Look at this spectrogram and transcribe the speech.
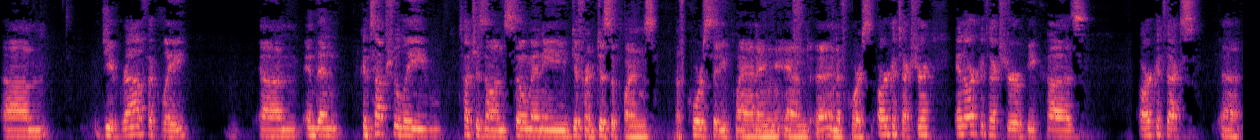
um, geographically, um, and then conceptually touches on so many different disciplines. Of course, city planning and uh, and of course architecture, and architecture because architects. Uh,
